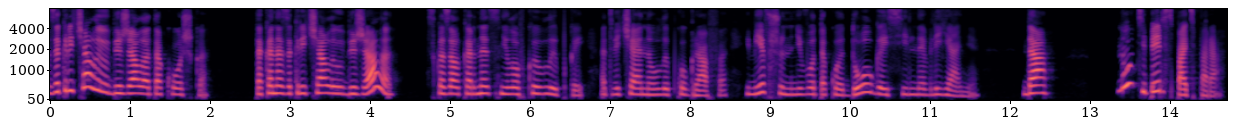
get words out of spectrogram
Закричала и убежала от окошка. Так она закричала и убежала? сказал Корнет с неловкой улыбкой, отвечая на улыбку графа, имевшую на него такое долгое и сильное влияние. «Да. Ну, теперь спать пора».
